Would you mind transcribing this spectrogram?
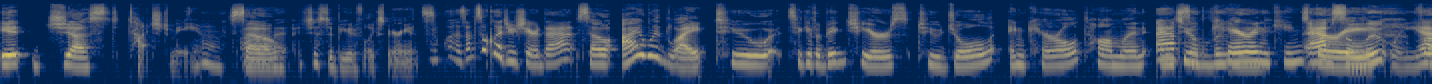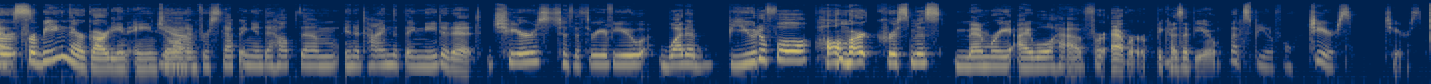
It just touched me. Mm, so it. it's just a beautiful experience. It was. I'm so glad you shared that. So I would like to to give a big cheers to Joel and Carol Tomlin and to Karen Kingsbury. Absolutely, For, for being their guardian angel Yeah. and for stepping in to help them in a time that they needed it. Cheers to the three of you. What a beautiful Hallmark Christmas memory I will have forever because of you. That's beautiful. Cheers. Cheers.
